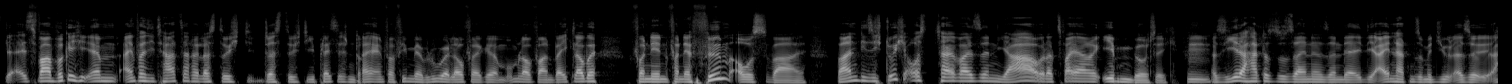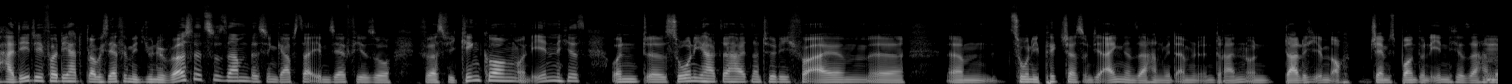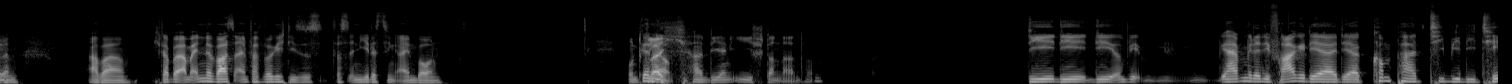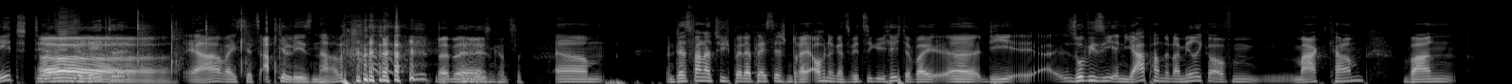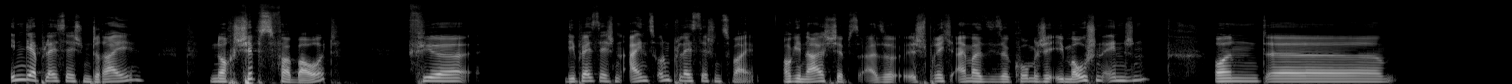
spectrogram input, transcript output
ja, es war wirklich ähm, einfach die Tatsache, dass durch, die, dass durch die PlayStation 3 einfach viel mehr Blu-ray-Laufwerke im Umlauf waren. Weil ich glaube, von, den, von der Filmauswahl waren die sich durchaus teilweise ein Jahr oder zwei Jahre ebenbürtig. Hm. Also jeder hatte so seine, seine die einen hatten so mit, also HD-DVD hat, glaube ich, sehr viel mit Universal zusammen, deswegen gab es da eben sehr viel so für was wie King Kong und ähnliches. Und äh, Sony hatte halt natürlich vor allem äh, ähm, Sony Pictures und die eigenen Sachen mit am, dran und dadurch eben auch James Bond und ähnliche Sachen Mhm. drin. Aber ich glaube, am Ende war es einfach wirklich dieses, das in jedes Ding einbauen. Und Genau. gleich HDMI-Standard. Die, die, die, irgendwie- wir haben wieder die Frage der, der Kompatibilität der Geräte. Ah. Ja, weil ich es jetzt abgelesen habe. Nein, nein, Äh, lesen kannst du. ähm, und das war natürlich bei der PlayStation 3 auch eine ganz witzige Geschichte, weil äh, die, äh, so wie sie in Japan und Amerika auf den Markt kamen, waren in der PlayStation 3 noch Chips verbaut für die PlayStation 1 und PlayStation 2. Originalchips, also äh, sprich einmal diese komische Emotion Engine und äh,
